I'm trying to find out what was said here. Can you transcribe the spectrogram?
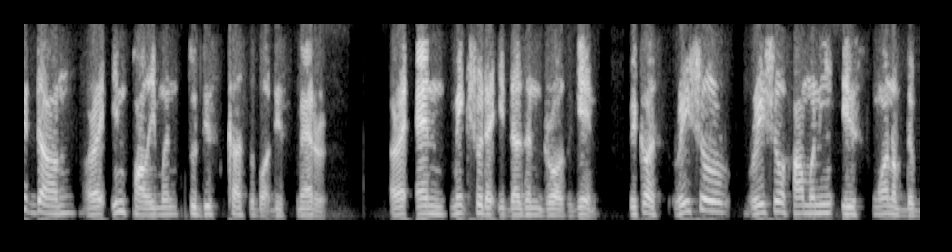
sit down, all right, in Parliament to discuss about this matter, all right, and make sure that it doesn't draw us again. Because racial racial harmony is one of the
